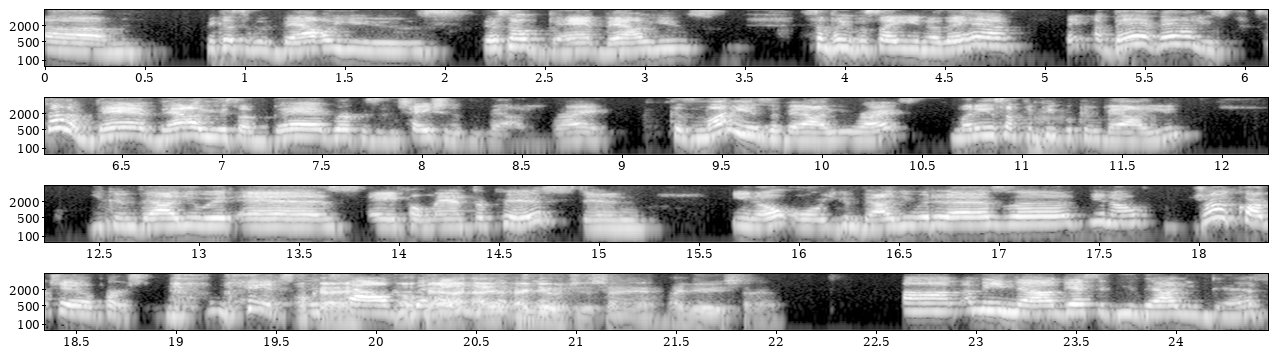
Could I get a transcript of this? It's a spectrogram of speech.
Um, because with values, there's no bad values. Some people say, you know, they have, they have bad values. It's not a bad value, it's a bad representation of the value, right? Because money is a value, right? Money is something mm-hmm. people can value you can value it as a philanthropist and you know, or you can value it as a, you know, drug cartel person. it's, okay. it's how the okay. behavior. I, I, get what you're saying. I get what you're saying. Um, I mean, now I guess if you value death,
